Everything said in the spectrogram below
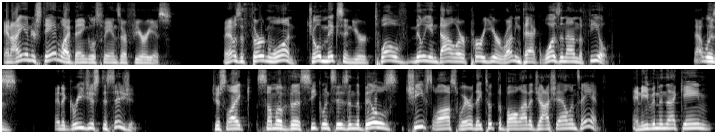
And I understand why Bengals fans are furious. that was a third and one. Joe Mixon, your $12 million per year running back, wasn't on the field. That was an egregious decision. Just like some of the sequences in the Bills Chiefs loss where they took the ball out of Josh Allen's hand. And even in that game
